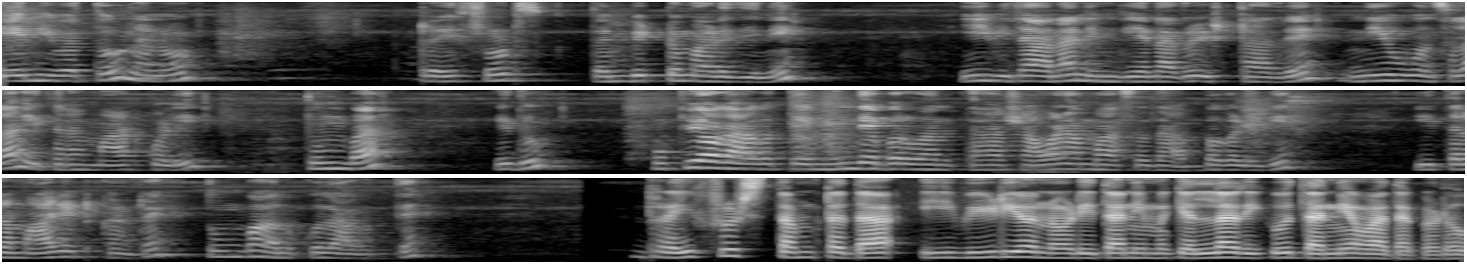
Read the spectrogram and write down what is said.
ಏನು ಇವತ್ತು ನಾನು ಡ್ರೈ ಫ್ರೂಟ್ಸ್ ತಂಬಿಟ್ಟು ಮಾಡಿದ್ದೀನಿ. ಈ ವಿಧಾನ ನಿಮಗೇನಾದರೂ ಇಷ್ಟ ಆದರೆ ನೀವು ಒಂದ್ಸಲ ಈ ಥರ ಮಾಡ್ಕೊಳ್ಳಿ. ತುಂಬ ಇದು ಉಪಯೋಗ ಆಗುತ್ತೆ ಮುಂದೆ ಬರುವಂತಹ ಶ್ರಾವಣ ಮಾಸದ ಹಬ್ಬಗಳಿಗೆ. ಈ ಥರ ಮಾಡಿಟ್ಕೊಂಡ್ರೆ ತುಂಬ ಅನುಕೂಲ ಆಗುತ್ತೆ. ಡ್ರೈ ಫ್ರೂಟ್ಸ್ ತಮಟದ ಈ ವಿಡಿಯೋ ನೋಡಿದ ನಿಮಗೆಲ್ಲರಿಗೂ ಧನ್ಯವಾದಗಳು.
